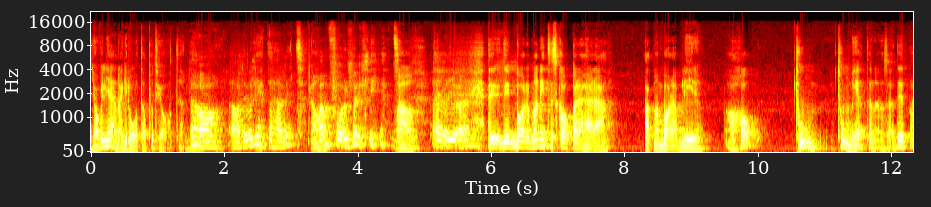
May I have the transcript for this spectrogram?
jag vill gärna gråta på teatern. Ja, ja det är väl jättehärligt. Ja. Man får möjlighet. Ja. Det. Det, bara man inte skapar det här att man bara blir, jaha, tom, tomheten. Så det, ja,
